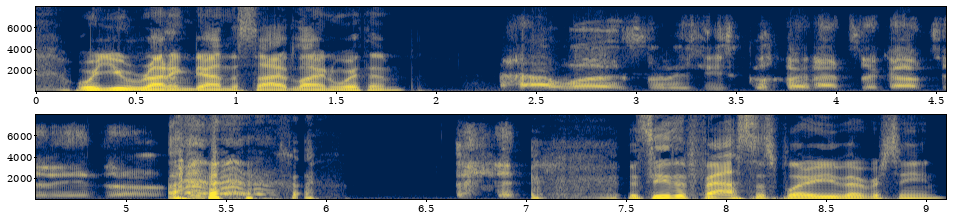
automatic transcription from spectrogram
Were you running down the sideline with him? I was. As soon as he scored, I took off to the end zone. Is he the fastest player you've ever seen?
